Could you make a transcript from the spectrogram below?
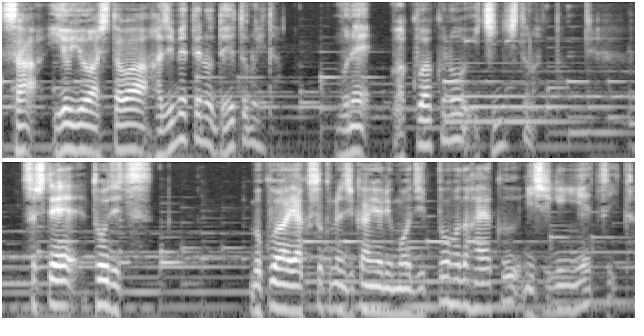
さあいよいよ明日は初めてのデートの日だ。胸ワクワクの一日となった。そして当日僕は約束の時間よりも10分ほど早く西銀へ着いた。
